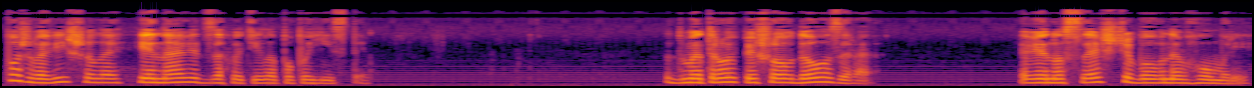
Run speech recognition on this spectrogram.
пожвавішала і навіть захотіла попоїсти. Дмитро пішов до озера. Він усе ще був не в гуморі.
